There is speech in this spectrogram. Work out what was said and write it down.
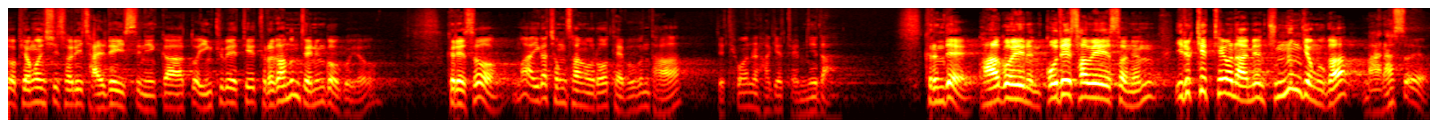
또 병원 시설이 잘 돼 있으니까 또 인큐베이터에 들어가면 되는 거고요. 그래서 뭐 아이가 정상으로 대부분 다 퇴원을 하게 됩니다. 그런데 과거에는 고대 사회에서는 이렇게 태어나면 죽는 경우가 많았어요.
